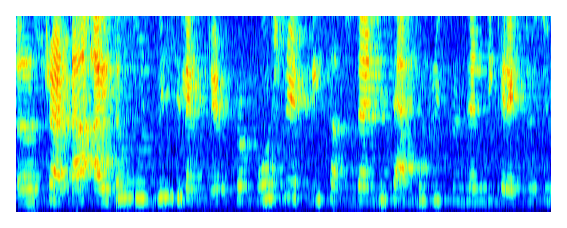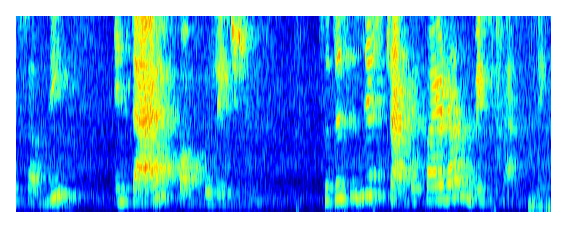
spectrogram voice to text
uh, strata, items would be selected proportionately such that the sample represent the characteristics of the entire population. So this is just stratified or mixed sampling.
